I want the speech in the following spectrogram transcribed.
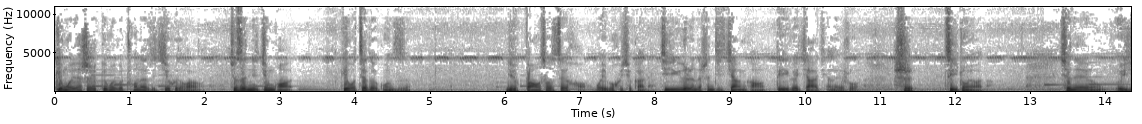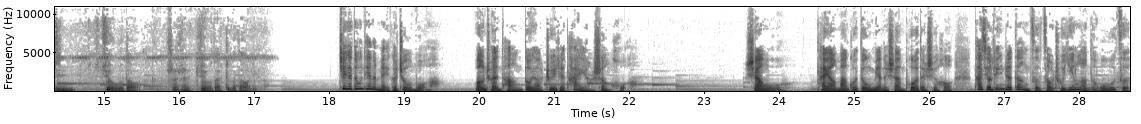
给我要是给我一个重来的机会的话，就是你金矿给我再多工资，你把我说的再好，我也不会去干的。就一个人的身体健康，对一个家庭来说是最重要的。现在我已经觉悟到，深深觉悟到这个道理了。这个冬天的每个周末。王传堂都要追着太阳生活。上午，太阳漫过东面的山坡的时候，他就拎着凳子走出阴冷的屋子，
